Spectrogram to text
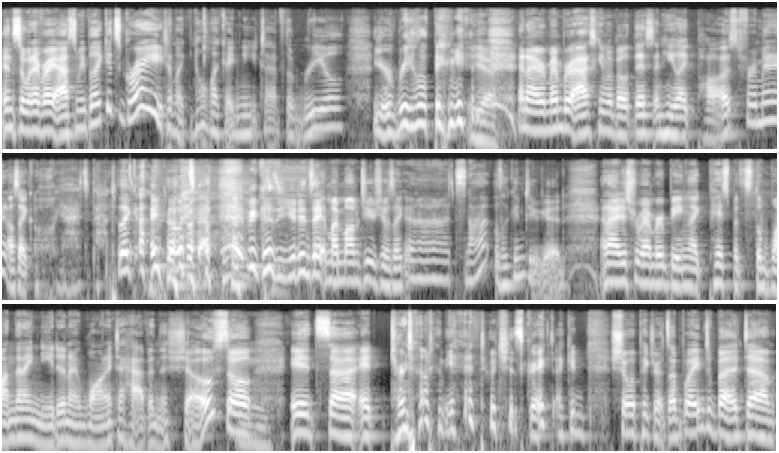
And so whenever I asked him, he'd be like, it's great. I'm like, no, like I need to have the real, your real opinion. Yeah. And I remember asking him about this and he like paused for a minute. I was like, oh yeah, it's bad. Like I know it's bad because you didn't say it. My mom too. She was like, uh, it's not looking too good. And I just remember being like pissed, but it's the one that I needed and I wanted to have in this show. So it's, uh, it turned out in the end, which is great. I could show a picture at some point, but um,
